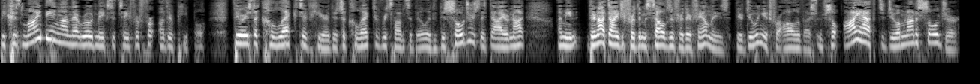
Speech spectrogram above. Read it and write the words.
because my being on that road makes it safer for other people. There is a collective here. There's a collective responsibility. The soldiers that die are not, I mean, they're not dying for themselves and for their families. They're doing it for all of us. And so I have to do, I'm not a soldier.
